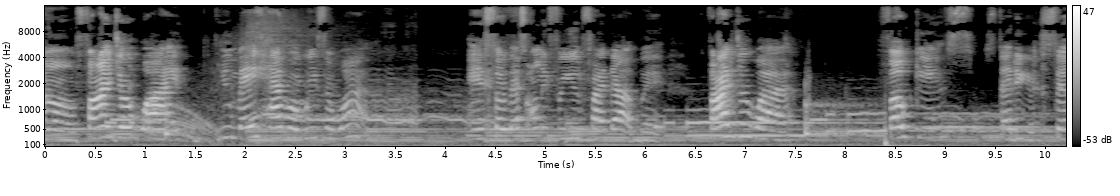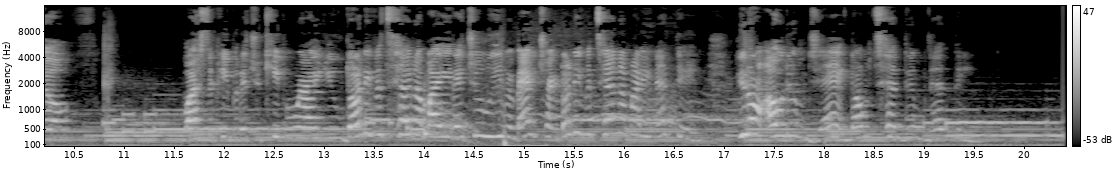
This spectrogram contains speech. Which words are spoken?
um, find your why. You may have a reason why. And so that's only for you to find out. But find your why. Focus. Study yourself. Watch the people that you keep around you. Don't even tell nobody that you even backtrack. Don't even tell nobody nothing. You don't owe them jack. Don't tell them nothing.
